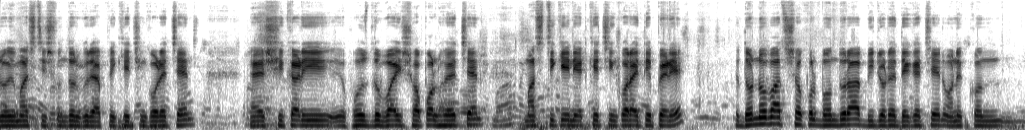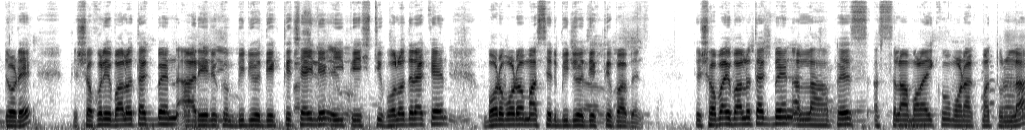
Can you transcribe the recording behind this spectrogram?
রুই মাছটি সুন্দর করে আপনি কেচিং করেছেন। শিকারি ফজলু ভাই সফল হয়েছেন। মাছটিকে নেট কেচিং করাইতে পেরে। ধন্যবাদ সকল বন্ধুরা ভিডিওটা দেখেছেন অনেকক্ষণ ধরে। তো সকলেই ভালো থাকবেন। আর এরকম ভিডিও দেখতে চাইলে এই পেজটি ফলো রাখেন। বড় বড় মাছের ভিডিও দেখতে পাবেন। তো সবাই ভালো থাকবেন আল্লাহ হাফেজ। আসসালামু আলাইকুম ওরহমতুল্লাহ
